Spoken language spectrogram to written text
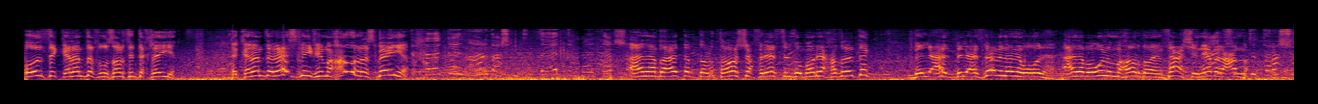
قلت الكلام ده في وزارة الداخلية. الكلام ده رسمي في محاضر رسمية. حضرتك النهارده عشان أنا بقدم ترشح في رئاسة الجمهورية حضرتك بالاسباب اللي أنا بقولها. أنا بقول النهارده ما ينفعش النيابة العامة. شروط الترشح؟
